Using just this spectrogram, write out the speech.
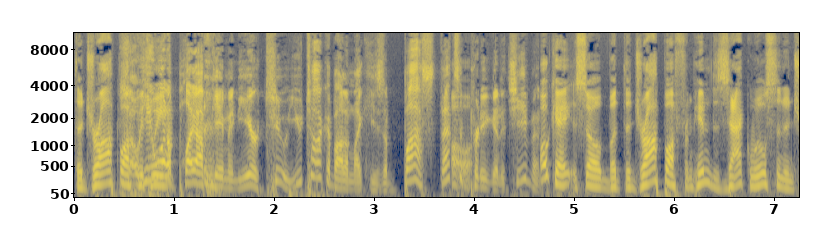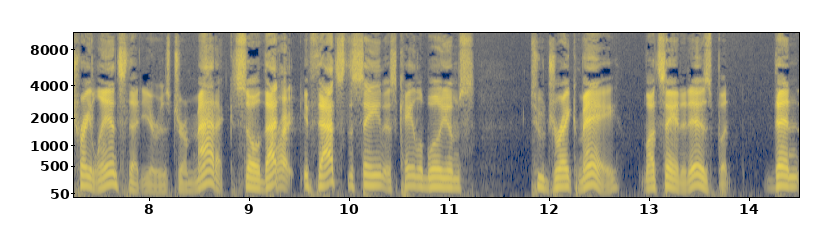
The drop off So he won a playoff game in year two. You talk about him like he's a bust. That's Oh. a pretty good achievement. Okay, so but the drop off from him to Zach Wilson and Trey Lance that year is dramatic. So that Right. if that's the same as Caleb Williams to Drake Maye, I'm not saying it is, but then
